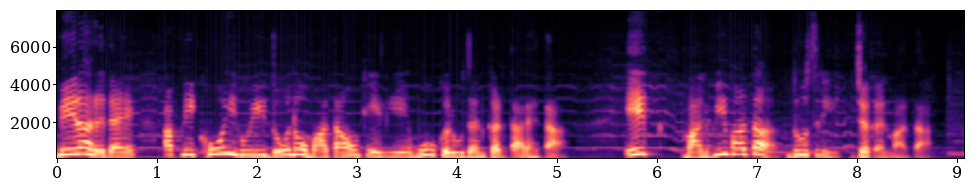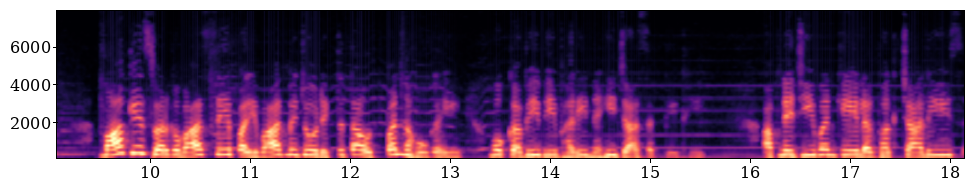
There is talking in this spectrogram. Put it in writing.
मेरा हृदय अपनी खोई हुई दोनों माताओं के लिए मुख रुदन करता रहता। एक मानवी माता, दूसरी जगन माता। माँ के स्वर्गवास से परिवार में जो रिक्तता उत्पन्न हो गई, वो कभी भी भरी नहीं जा सकती थी। अपने जीवन के लगभग 40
